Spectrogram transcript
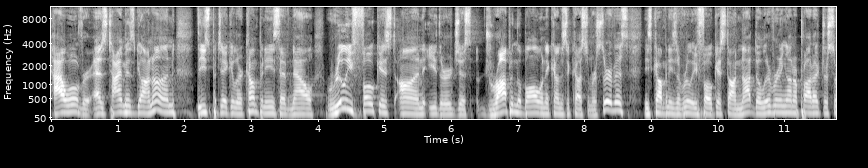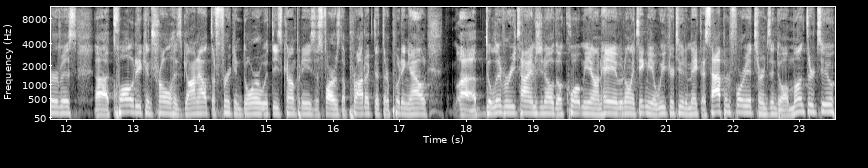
However, as time has gone on, these particular companies have now really focused on either just dropping the ball when it comes to customer service. These companies have really focused on not delivering on a product or service. Uh, quality control has gone out the freaking door with these companies as far as the product that they're putting out uh, delivery times, you know, they'll quote me on, hey, it would only take me a week or two to make this happen for you. It turns into a month or two.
